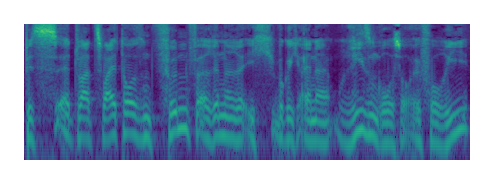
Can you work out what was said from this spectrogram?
Bis etwa 2005 erinnere ich wirklich eine riesengroße Euphorie.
